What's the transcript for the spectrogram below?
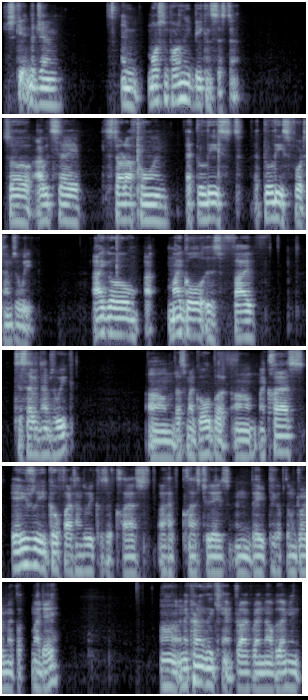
Just get in the gym, and most importantly, be consistent. So I would say start off going at the least at the least four times a week. I go. My goal is five to seven times a week. Um, that's my goal. But um, my class, I usually go five times a week because of class. I have class two days, and they take up the majority of my my day. Uh, and I currently can't drive right now, but I mean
